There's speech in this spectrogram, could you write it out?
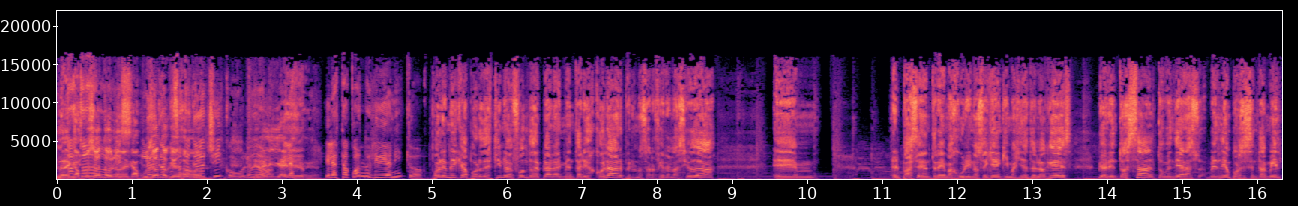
Lo de No, Capuzoto, lo de Capuzoto quedó. Chico, boludo. El hasta cuándo es livianito. polémica por destino de fondos de plan alimentario escolar, pero no se refiere a la ciudad. Eh, el pase entre Majuri y no sé quién, que imagínate lo que es. Violento asalto, vendían, a su- vendían por 60 mil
